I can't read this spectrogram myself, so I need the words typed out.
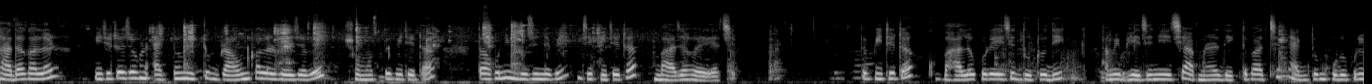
সাদা কালার। পিঠেটা যখন একদম একটু ব্রাউন কালার হয়ে যাবে সমস্ত পিঠেটা, তখনই বুঝে নেবে যে পিঠেটা ভাজা হয়ে গেছে। তো পিঠেটা খুব ভালো করে এই যে দুটো দিক আমি ভেজে নিয়েছি, আপনারা দেখতে পাচ্ছেন, একদম পুরোপুরি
